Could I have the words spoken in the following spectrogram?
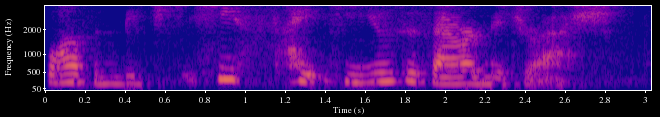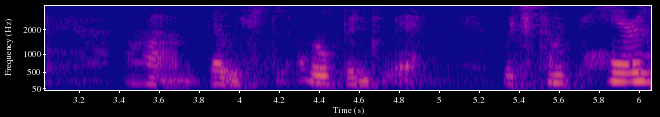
while the he he uses our midrash um, that we opened with, which compares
